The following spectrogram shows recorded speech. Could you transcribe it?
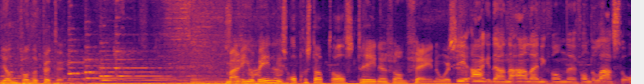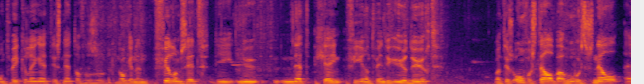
Jan van der Putten. Mario Been is opgestapt als trainer van Feyenoord. Zeer aangedaan naar aanleiding van, uh, van de laatste ontwikkelingen. Het is net alsof ik nog in een film zit die nu net geen 24 uur duurt. Maar het is onvoorstelbaar hoe snel uh,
